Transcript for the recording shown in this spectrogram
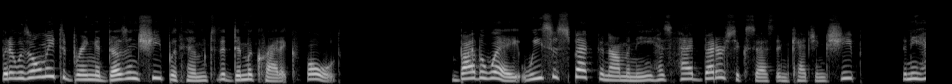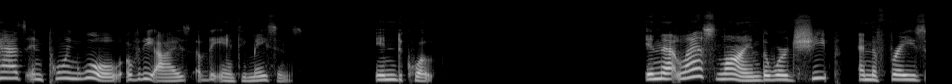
but it was only to bring a dozen sheep with him to the Democratic fold. By the way, we suspect the nominee has had better success in catching sheep than he has in pulling wool over the eyes of the anti Masons. In that last line, the word sheep and the phrase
